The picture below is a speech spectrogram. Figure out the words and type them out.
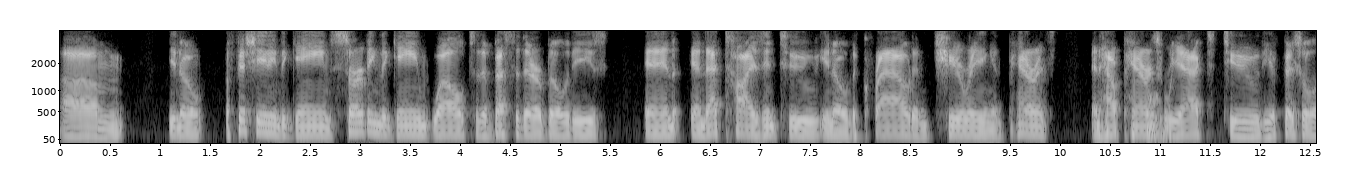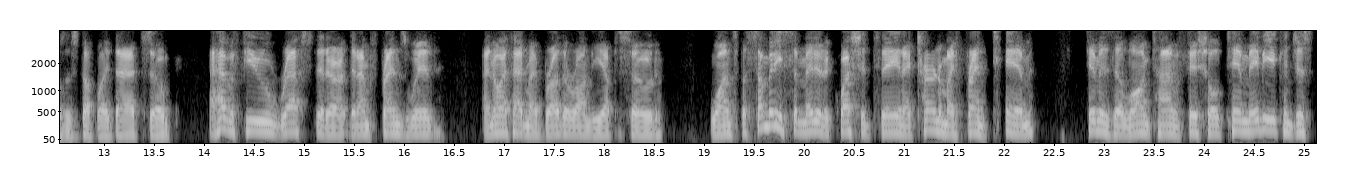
um, you know, officiating the game, serving the game well to the best of their abilities, and and that ties into you know the crowd and cheering and parents and how parents react to the officials and stuff like that. So I have a few refs that are that I'm friends with. I know I've had my brother on the episode once, but somebody submitted a question today, and I turned to my friend Tim. Tim is a longtime official. Tim, maybe you can just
